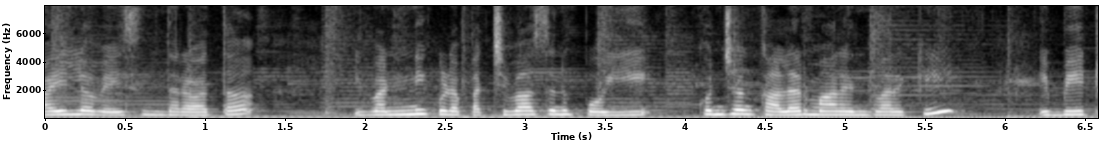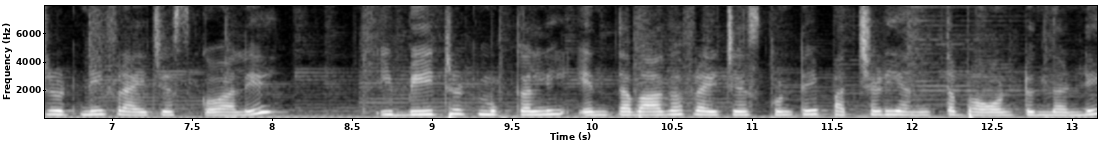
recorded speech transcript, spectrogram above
ఆయిల్లో వేసిన తర్వాత ఇవన్నీ కూడా పచ్చివాసన పోయి కొంచెం కలర్ మారేంత వరకు ఈ బీట్రూట్ని ఫ్రై చేసుకోవాలి. ఈ బీట్రూట్ ముక్కల్ని ఎంత బాగా ఫ్రై చేసుకుంటే పచ్చడి అంత బాగుంటుందండి.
